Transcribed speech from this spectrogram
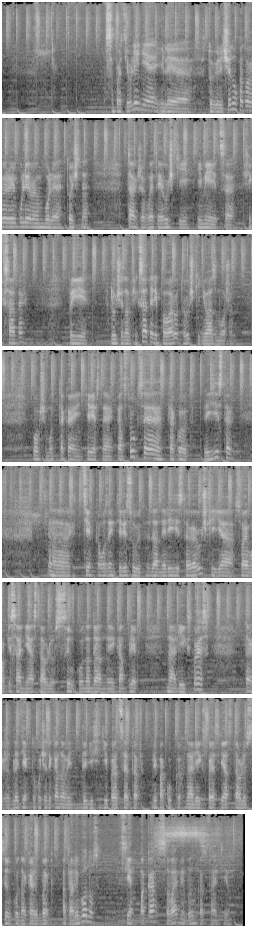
сопротивление или ту величину, которую регулируем более точно. Также в этой ручке имеется фиксатор. При включенном фиксаторе поворот ручки невозможен. В общем, вот такая интересная конструкция, такой вот резистор. Э, тех, кого заинтересуют данные резисторы ручки, я в своем описании оставлю ссылку на данный комплект на AliExpress. Также для тех, кто хочет экономить до 10% при покупках на AliExpress, я оставлю ссылку на кэшбэк от Alibonus. Всем пока, с вами был Константин.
